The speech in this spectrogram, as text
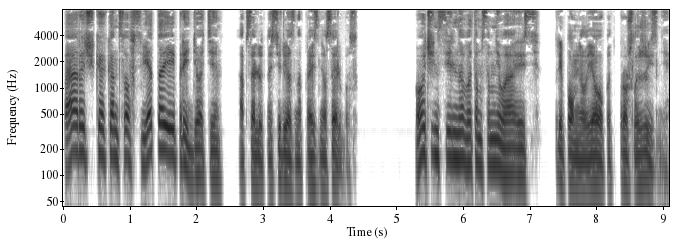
«Парочка концов света и придете», — абсолютно серьезно произнес Эльбус. «Очень сильно в этом сомневаюсь», — припомнил я опыт прошлой жизни.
